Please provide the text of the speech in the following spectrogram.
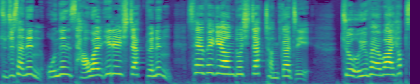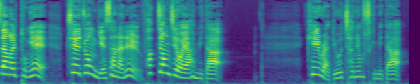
주지사는 오는 4월 1일 시작되는 새 회계연도 시작 전까지 주의회와 협상을 통해 최종 예산안을 확정 지어야 합니다. K라디오 전영숙입니다.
